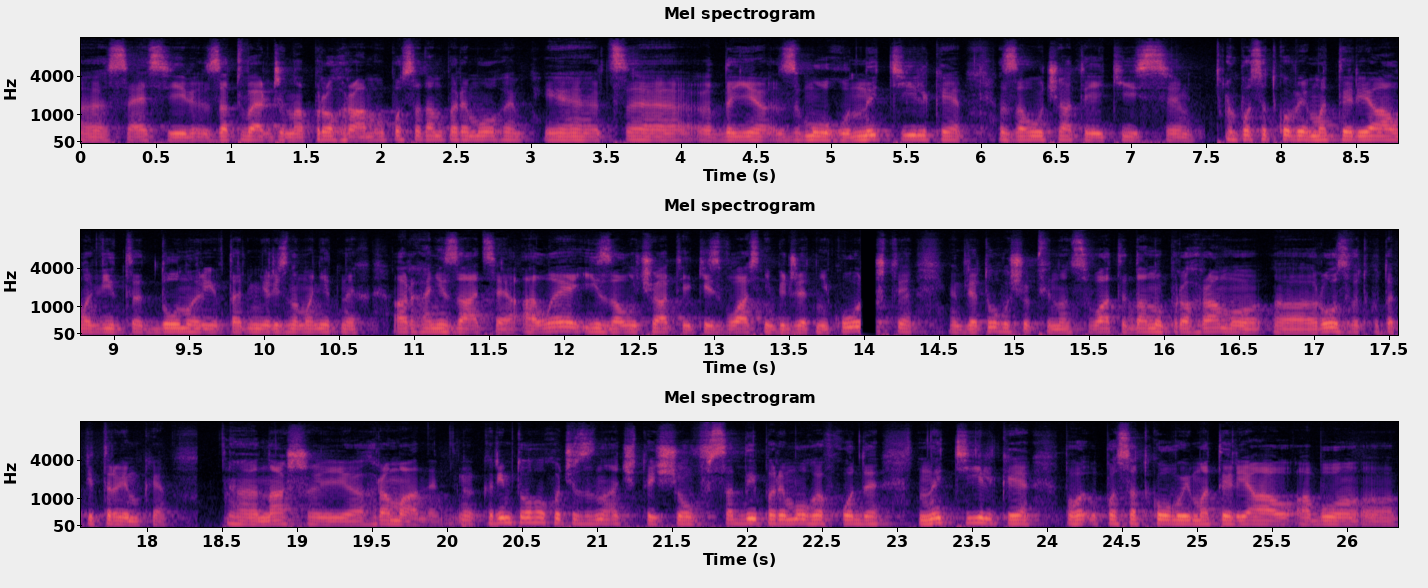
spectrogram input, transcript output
е, сесії затверджена програма по садам перемоги. І це дає змогу не тільки залучати якісь посадкові матеріали від донорів та різноманітних організацій, але і залучати якісь власні бюджетні кошти для того, щоб фінансувати дану програму розвитку та підтримки нашої громади. Крім того, хочу зазначити, що в сади перемоги входить не тільки по- посадковий матеріал або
